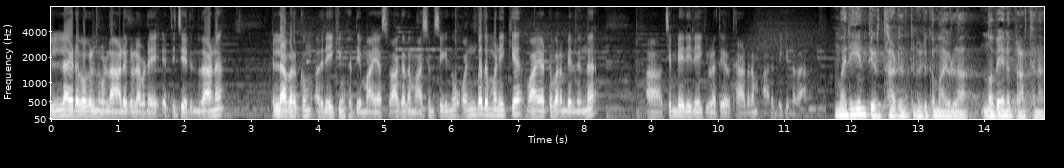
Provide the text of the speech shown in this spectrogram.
എല്ലാ ഇടവകളിൽ നിന്നുള്ള ആളുകൾ അവിടെ എത്തിച്ചേരുന്നതാണ്. എല്ലാവർക്കും അതിലേക്കും ഹൃദ്യമായ സ്വാഗതം. ആശംസിക്കുന്നു. ഒൻപത് മണിക്ക് വായാട്ടുപറമ്പിൽ നിന്ന് ചെമ്പേരിയിലേക്കുള്ള തീർത്ഥാടനം ആരംഭിക്കുന്നതാണ്. മരിയൻ തീർത്ഥാടനത്തിനൊരുക്കമായുള്ള നൊവേന പ്രാർത്ഥന.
